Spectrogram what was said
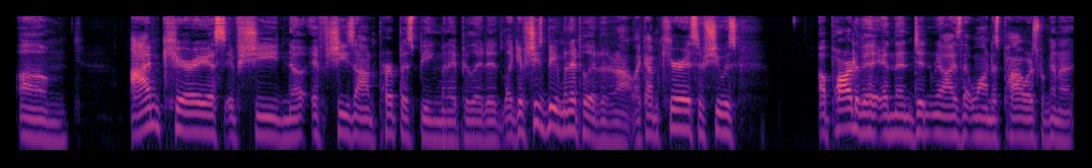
Um, I'm curious if she know if she's on purpose being manipulated, like if she's being manipulated or not. Like I'm curious if she was a part of it and then didn't realize that Wanda's powers were gonna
